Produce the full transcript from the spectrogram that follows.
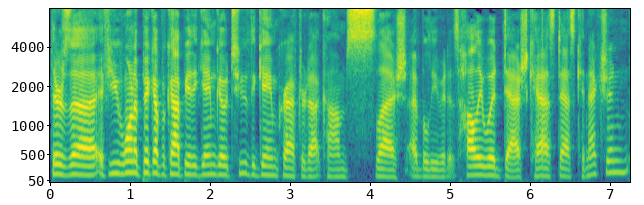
there's uh if you want to pick up a copy of the game, go to thegamecrafter.com slash I believe it is Hollywood dash cast dash connection,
